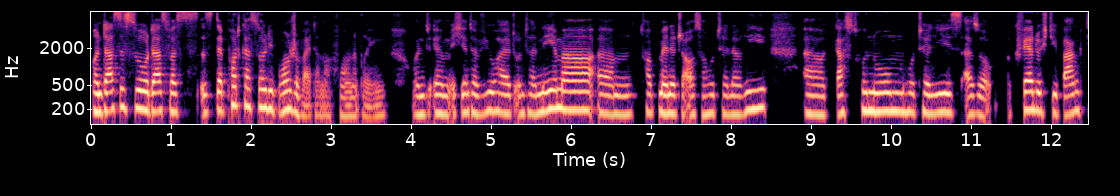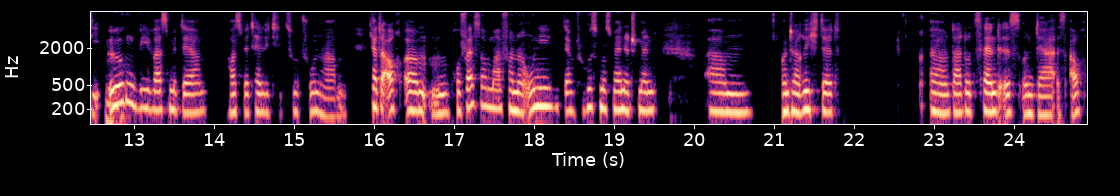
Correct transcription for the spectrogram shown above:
Und das ist so das, was ist, der Podcast soll die Branche weiter nach vorne bringen. Und ähm, ich interview halt Unternehmer, ähm, Top-Manager aus der Hotellerie, äh, Gastronomen, Hoteliers, also quer durch die Bank, die mhm. irgendwie was mit der Hospitality zu tun haben. Ich hatte auch ähm, einen Professor mal von der Uni, der Tourismusmanagement ähm, unterrichtet äh, da Dozent ist und der ist auch,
